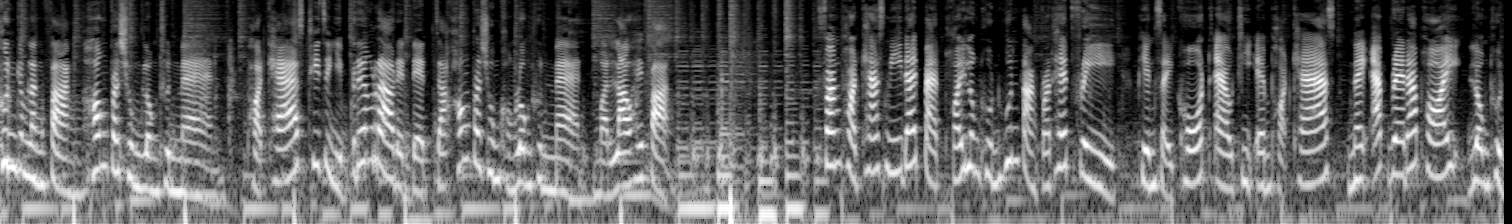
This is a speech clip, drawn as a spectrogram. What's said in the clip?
คุณกำลังฟังห้องประชุมลงทุนแมน พอดแคสต์ที่จะหยิบเรื่องราวเด็ดๆ จากห้องประชุมของลงทุนแมนมาเล่าให้ฟัง ฟังพอดแคสต์นี้ได้ 8 point ลงทุนหุ้นต่างประเทศฟรี เพียงใส่โค้ด LTM Podcast ในแอป r a d a r Point ลงทุน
